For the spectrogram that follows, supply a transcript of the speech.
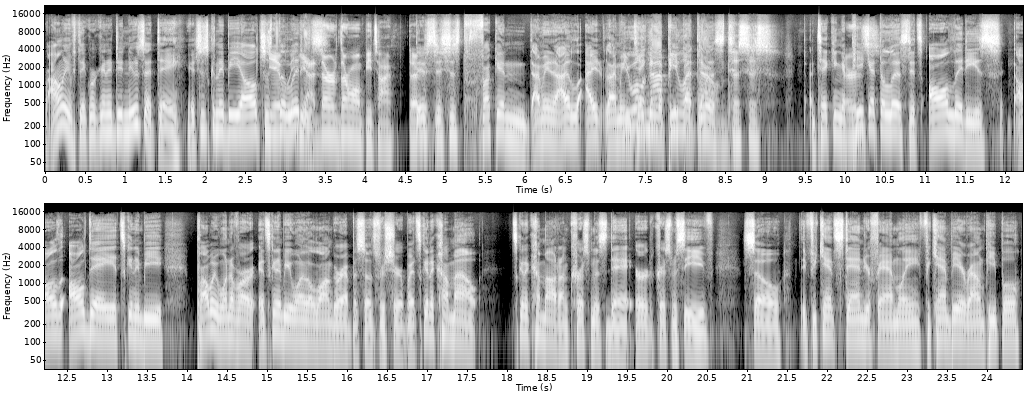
i don't even think we're gonna do news that day it's just gonna be all just yeah, the yeah, liddies there there won't be time. There, there's it's just fucking i mean i i, I mean taking a peek at the down. list This is taking a peek at the list, it's all Liddies all all day. It's going to be probably one of our. It's going to be one of the longer episodes for sure. But it's going to come out. It's going to come out on Christmas Day or Christmas Eve. So if you can't stand your family, if you can't be around people,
